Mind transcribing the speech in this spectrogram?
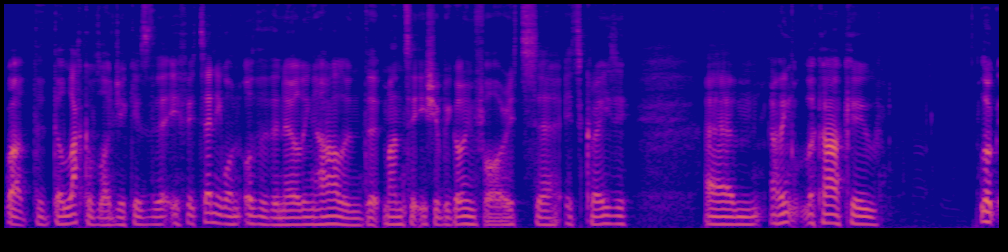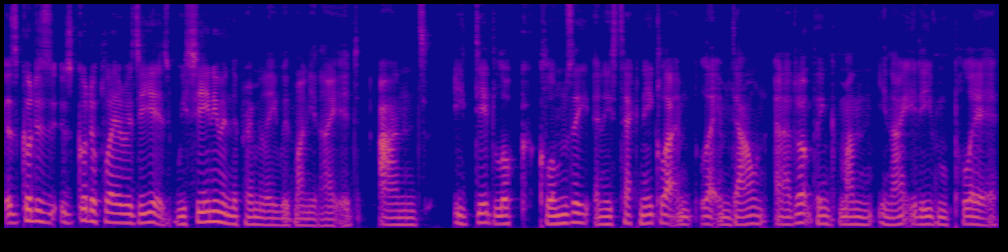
well, the, the lack of logic is that if it's anyone other than Erling Haaland that Man City should be going for, it's uh, it's crazy. Um, I think Lukaku, look as good as as good a player as he is, we've seen him in the Premier League with Man United, and he did look clumsy, and his technique let him let him down. And I don't think Man United even play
